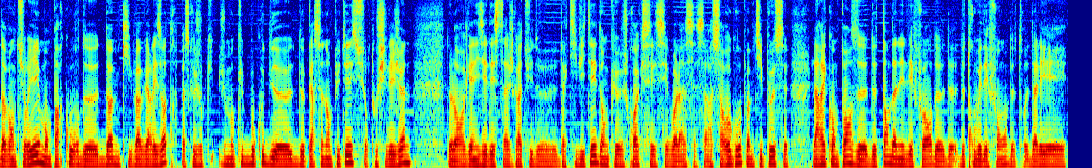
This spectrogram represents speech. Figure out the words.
d'aventurier, mon parcours d'homme qui va vers les autres, parce que je, m'occupe beaucoup de, personnes amputées, surtout chez les jeunes, de leur organiser des stages gratuits de- d'activité. Donc euh, je crois que c'est voilà, ça, regroupe un petit peu la récompense de, tant d'années d'efforts, de, de- trouver des fonds, d'aller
